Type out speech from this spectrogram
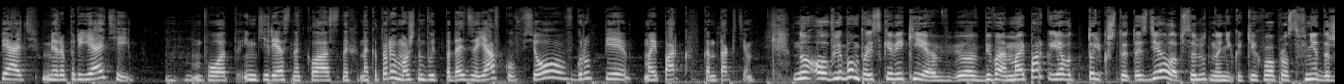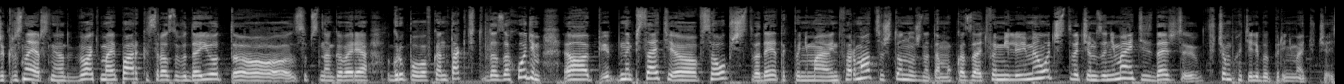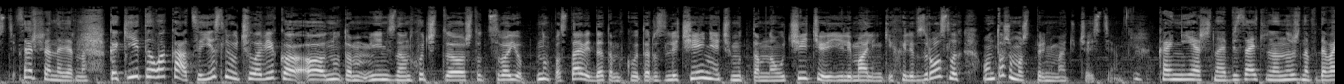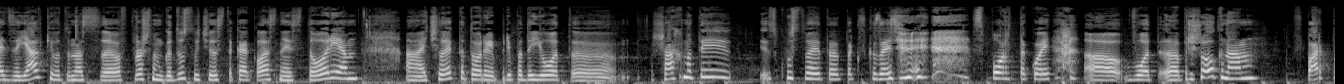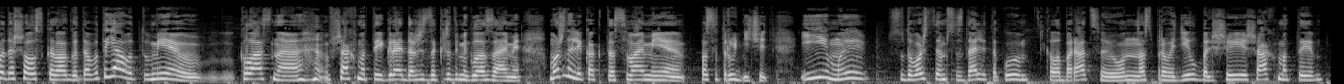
пять мероприятий угу. вот, интересных, классных, на которые можно будет подать заявку. Все в группе MyPark ВКонтакте. Ну, в любом поисковике вбиваем MyPark. Я вот только что это сделала, абсолютно никаких вопросов нет. Даже Красноярск не надо вбивать MyPark, и сразу выдает, э, собственно говоря, группу во ВКонтакте. Туда заходим. Э, написать э, в сообщество, да, я так понимаю, информацию, что нужно там указать. Фамилию, имя, отчество, чем занимаетесь, дальше в чем хотели бы принимать участие. Совершенно верно. Какие-то локации, если у человека, ну, там, я не знаю, он хочет что что-то свое, ну, поставить, да, там какое-то развлечение, чему-то там научить или маленьких, или взрослых, он тоже может принимать участие? Конечно, обязательно нужно подавать заявки. Вот у нас э, в прошлом году случилась такая классная история. А, человек, который преподает э, шахматы, искусство это, так сказать, спорт такой, а, вот, э, пришел к нам парк подошел, сказал, говорит, а вот я вот умею классно в шахматы играть даже с закрытыми глазами. Можно ли как-то с вами посотрудничать? И мы с удовольствием создали такую коллаборацию. Он у нас проводил большие шахматы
